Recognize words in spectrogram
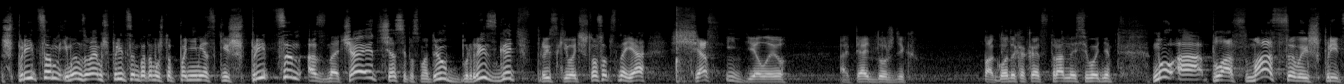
шприцем, и мы называем шприцем, потому что по-немецки шприцен означает, сейчас я посмотрю, брызгать, впрыскивать, что, собственно, я сейчас и делаю. Опять дождик. Погода какая-то странная сегодня. Ну, а пластмассовый шприц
